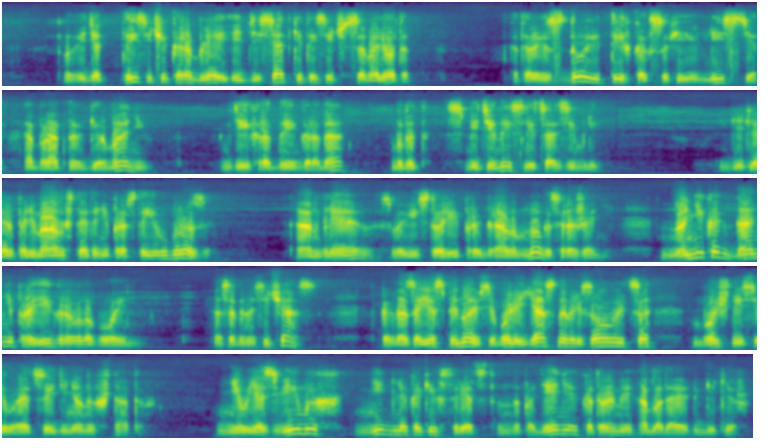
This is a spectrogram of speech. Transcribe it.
увидят тысячи кораблей и десятки тысяч самолетов, которые сдуют их, как сухие листья, обратно в Германию, где их родные города будут сметены с лица земли. Гитлер понимал, что это непростые угрозы. Англия в своей истории проиграла много сражений, но никогда не проигрывала войн. Особенно сейчас, когда за ее спиной все более ясно вырисовывается мощный силуэт Соединенных Штатов, неуязвимых ни для каких средств нападения, которыми обладает Гитлер.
